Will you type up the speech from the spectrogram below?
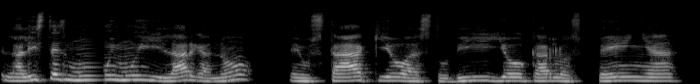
la lista es muy, muy larga, ¿no? Eustaquio, Astudillo, Carlos Peña,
